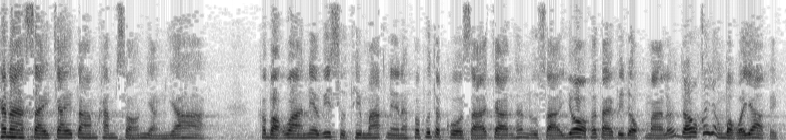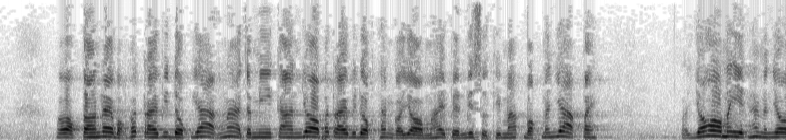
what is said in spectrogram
ขนาดใส่ใจตามคำสอนอย่างยาก เขาบอกว่าเนี่ยวิสุทธิมรรคเนี่ยนะพระพุทธโฆษาจารย์ท่านอุตสาหย่อพระไตรปิฎกมาแล้วเราก็ยังบอกว่ายากอีกบอกตอนแรกบอกพระไตรปิฎกยากน่าจะมีการย่อพระไตรปิฎกท่านก็ย่อมาให้เป็นวิสุทธิมรรคบอกมันยากไปก็ย่อมาอีกให้มันย่อ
